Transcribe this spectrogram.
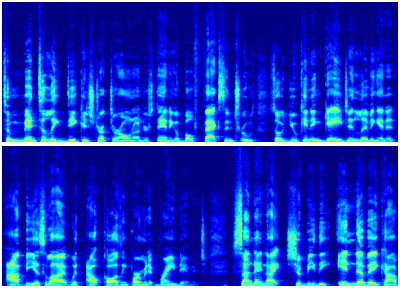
to mentally deconstruct your own understanding of both facts and truth so you can engage in living in an obvious lie without causing permanent brain damage. Sunday night should be the end of a conversation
